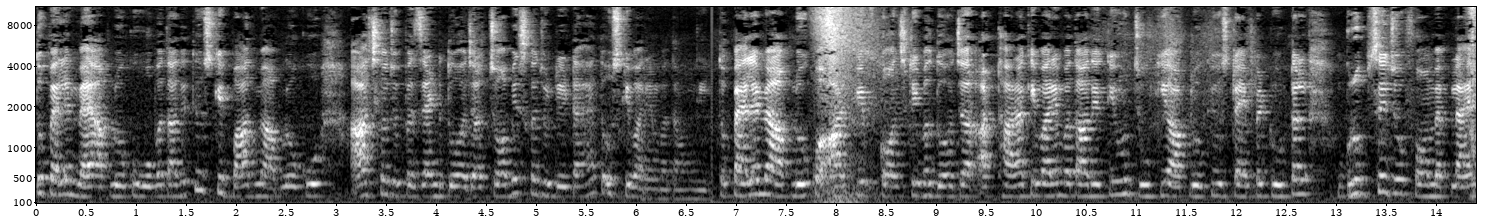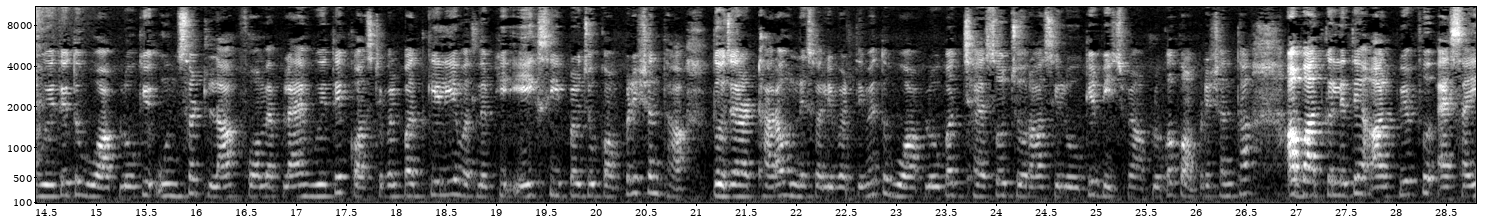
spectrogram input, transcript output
तो पहले मैं आप लोगों को वो बता देती हूँ। उसके बाद में आप लोगों को आज का जो प्रेजेंट 2024 का जो डेटा है तो उसके बारे में बताऊँगी। तो पहले मैं आप लोगों को आरपीएफ कांस्टेबल 2018 के बारे में बता देती हूँ, जो कि आप लोग की उस टाइम पे टोटल ग्रुप से जो फॉर्म अप्लाई हुए थे तो वो आप लोगों के उनसठ लाख फॉर्म अप्लाई हुए थे कांस्टेबल पद के लिए। मतलब की एक सीट पर जो कॉम्पिटिशन था 2018-19 वाली भर्ती में तो वो आप लोगों का छह लोगों के बीच में आप लोगों का कंपटीशन था। अब बात कर लेते हैं आरपीएफ एसआई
